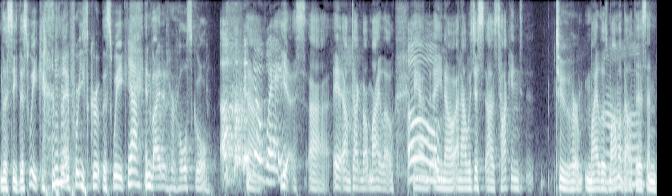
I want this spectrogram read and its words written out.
let's see, this week, the night before youth group this week, Mm-hmm. Yeah. invited her whole school. no way. Yes, uh, I'm talking about Milo, Oh. and uh, you know, and I was just I was talking to her Milo's mom about this, and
